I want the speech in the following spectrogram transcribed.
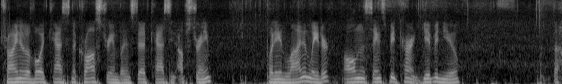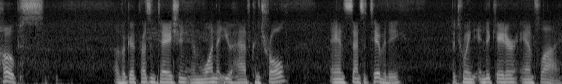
Trying to avoid casting across stream, but instead of casting upstream, putting line and leader all in the same speed current, giving you the hopes of a good presentation and one that you have control and sensitivity between indicator and fly.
